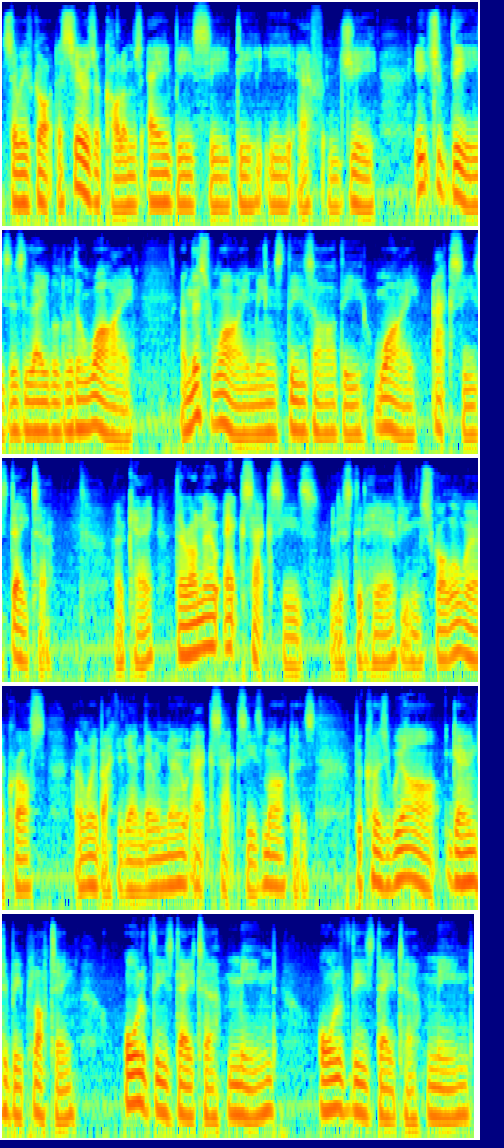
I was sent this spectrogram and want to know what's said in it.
So we've got a series of columns A, B, C, D, E, F, and G. Each of these is labeled with a Y, and this Y means these are the Y axes data. Okay, there are no X axes listed here. If you can scroll all the way across and way back again, there are no X axes markers because we are going to be plotting all of these data meaned all of these data meaned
